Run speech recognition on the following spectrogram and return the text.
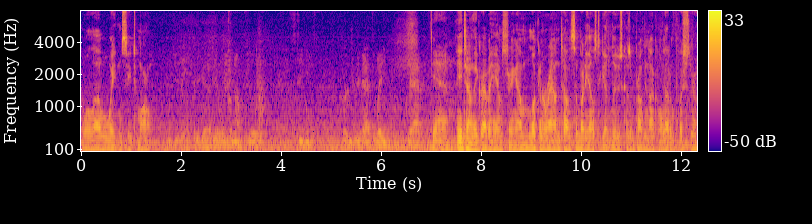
we'll uh, we'll wait and see tomorrow. Did you have a pretty good idea when you went outfield? Stephen hurting pretty bad the way he. Yeah, anytime they grab a hamstring, I'm looking around telling somebody else to get loose because I'm probably not going to let them push through.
